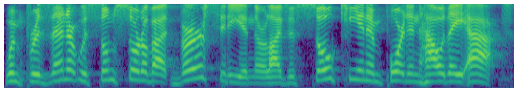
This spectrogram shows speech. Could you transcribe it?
when presented with some sort of adversity in their lives is so key and important in how they act.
